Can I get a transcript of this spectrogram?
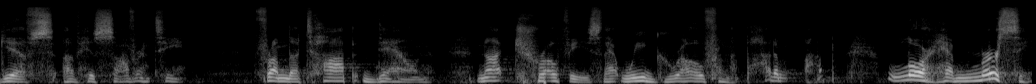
gifts of His sovereignty from the top down, not trophies that we grow from the bottom up. Lord, have mercy.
